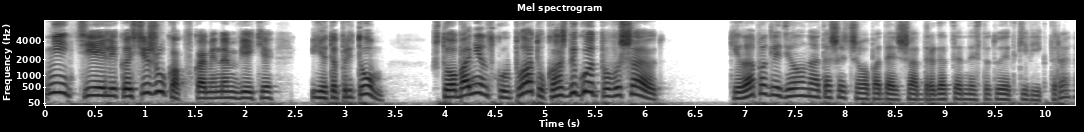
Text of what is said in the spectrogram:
ни телека, сижу как в каменном веке. И это при том, что абонентскую плату каждый год повышают. Кила поглядела на отошедшего подальше от драгоценной статуэтки Виктора,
